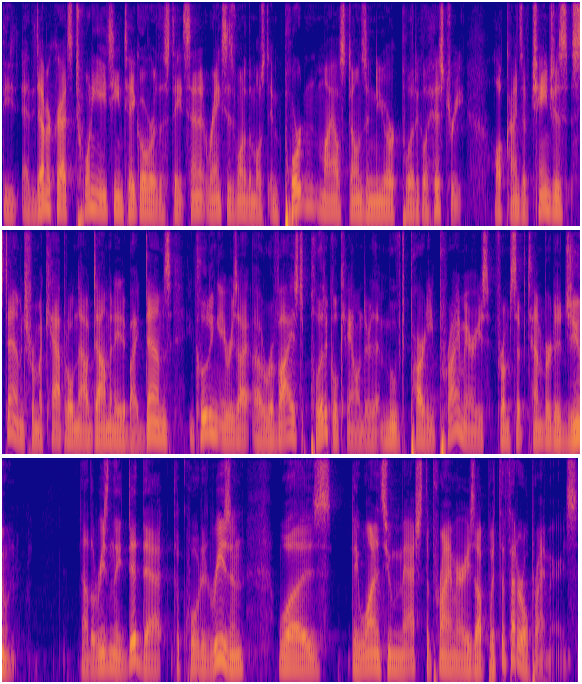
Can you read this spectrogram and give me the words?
the, uh, the Democrats' 2018 takeover of the state Senate ranks as one of the most important milestones in New York political history. All kinds of changes stemmed from a capital now dominated by Dems, including a, a revised political calendar that moved party primaries from September to June. Now, the reason they did that, the quoted reason, was they wanted to match the primaries up with the federal primaries.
